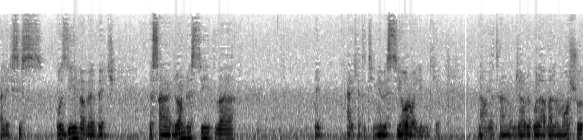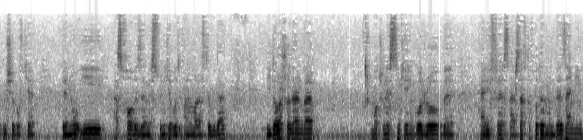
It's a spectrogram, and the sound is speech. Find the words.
الکسیس اوزیل و ولبک به سرانجام رسید و یک حرکت تیمی بسیار عالی بود که نهایتا منجر به گل اول ما شد. میشه گفت که به نوعی از خواب زمستونی که بازیکن ما رفته بودن بیدار شدن و ما تونستیم که این گل رو به حریف سرسخت خودمون بزنیم.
